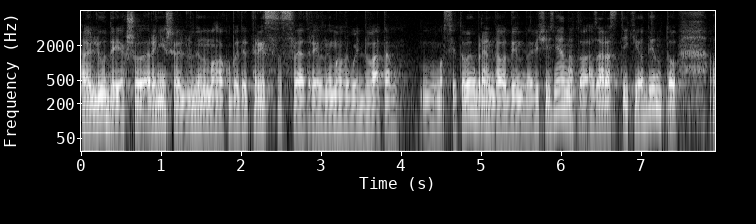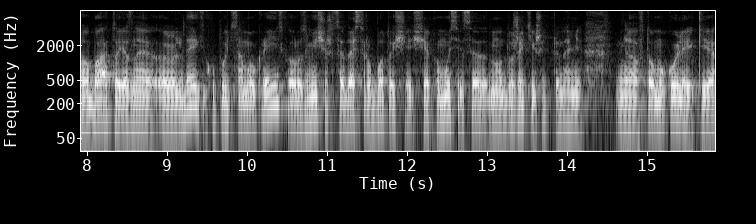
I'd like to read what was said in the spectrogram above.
люди. Якщо раніше людина могла купити три светри, вони могли бути два там. Світових бренда, один вітчизняна, то а зараз тільки один. То е, багато я знаю е, людей, які купують саме українського, розуміючи, що це дасть роботу ще, ще комусь, і це ну дуже тішить, принаймні е, в тому колі, яке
